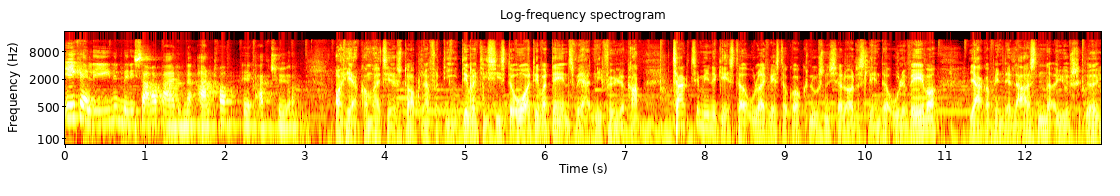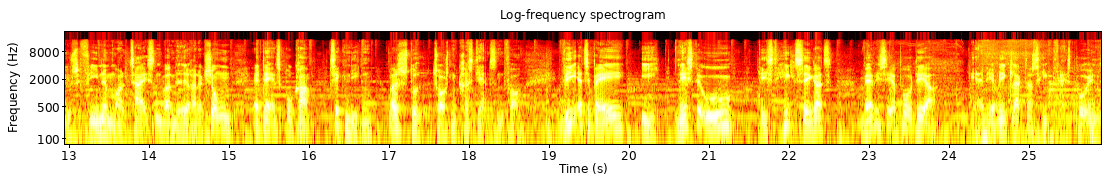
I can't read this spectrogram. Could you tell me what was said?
Ikke alene, men i samarbejde med andre aktører. Og her kommer jeg til at stoppe dig, fordi det var de sidste ord. Det var dagens verden ifølge Kram. Tak til mine gæster, Ulrik Vestergaard Knudsen, Charlotte Slenter, Ole Væver, Jakob Vente Larsen og øh, Josefine Moltejsen var med i redaktionen af dagens program. Teknikken var stod Thorsten Christiansen for. Vi er tilbage i næste uge. Det er helt sikkert. Hvad vi ser på der, ja, det har vi ikke lagt os helt fast på endnu.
